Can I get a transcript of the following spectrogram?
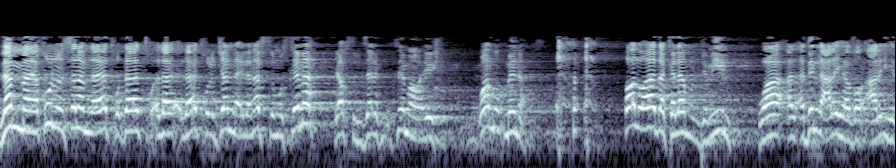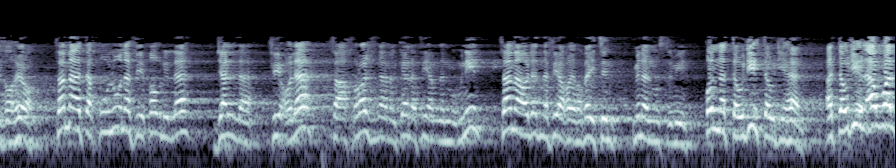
لما يقول الإنسان لا يدخل, لا يدخل, لا يدخل الجنة إلى نفس مسلمة يقصد ذلك مسلمة وإيش؟ ومؤمنة. قالوا هذا كلام جميل والأدلة عليها عليه ظاهرة. فما تقولون في قول الله جل في علاه؟ فأخرجنا من كان فيها من المؤمنين فما وجدنا فيها غير بيت من المسلمين. قلنا التوجيه توجيهان. التوجيه الأول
